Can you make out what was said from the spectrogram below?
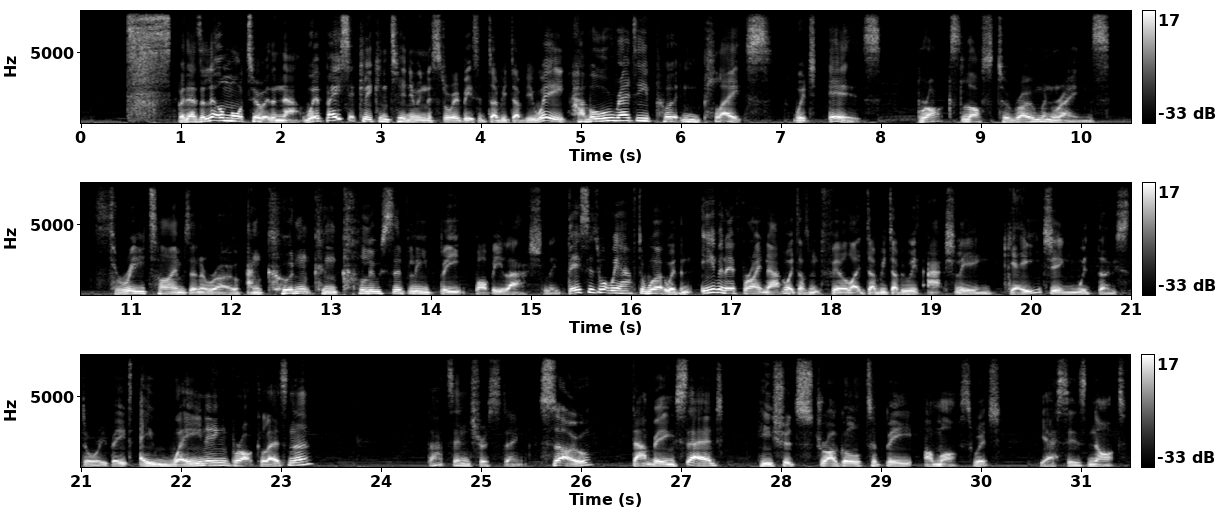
But there's a little more to it than that. We're basically continuing the story beats that WWE have already put in place, which is Brock's loss to Roman Reigns three times in a row and couldn't conclusively beat Bobby Lashley. This is what we have to work with. And even if right now it doesn't feel like WWE is actually engaging with those story beats, a waning Brock Lesnar, that's interesting. So, that being said, he should struggle to beat Omos, which, yes, is not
